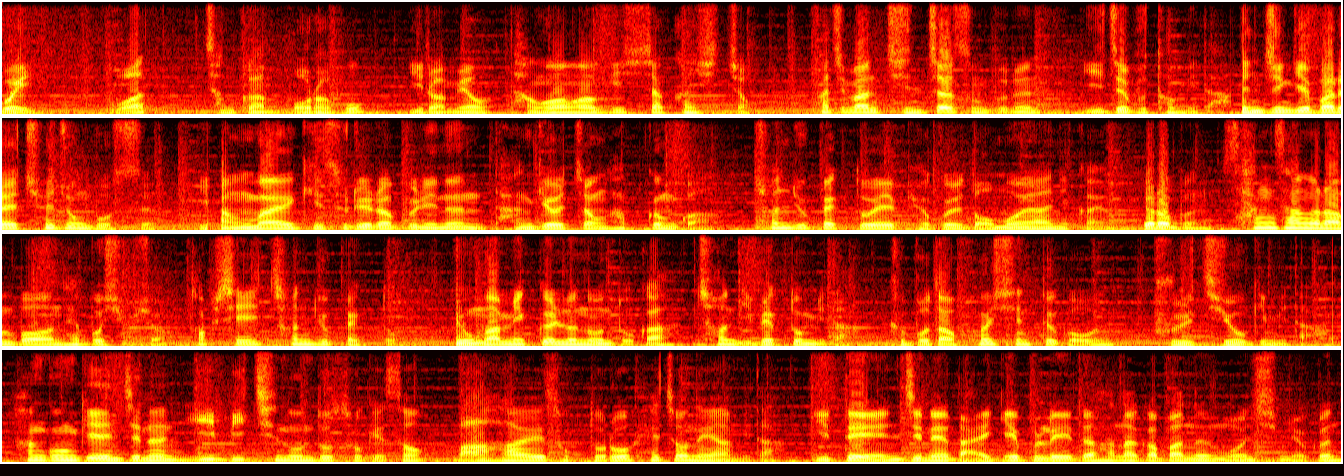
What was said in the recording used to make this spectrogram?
Wait, what? 잠깐 뭐라고? 이러며 당황하기 시작한 시점. 하지만 진짜 승부는 이제부터입니다. 엔진 개발의 최종 보스, 양마의 기술이라 불리는 단결정 합금과 1600도의 벽을 넘어야 하니까요. 여러분, 상상을 한번 해보십시오. 섭씨 1600도. 용암이 끓는 온도가 1200도입니다. 그보다 훨씬 뜨거운 불지옥입니다. 항공기 엔진은 이 미친 온도 속에서 마하의 속도로 회전해야 합니다. 이때 엔진의 날개 블레이드 하나가 받는 원심력은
